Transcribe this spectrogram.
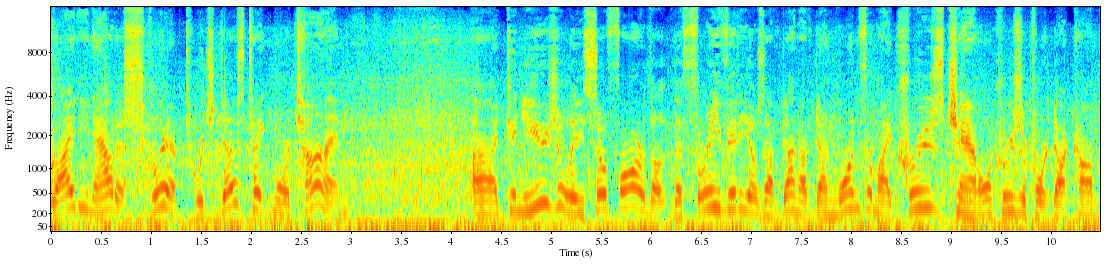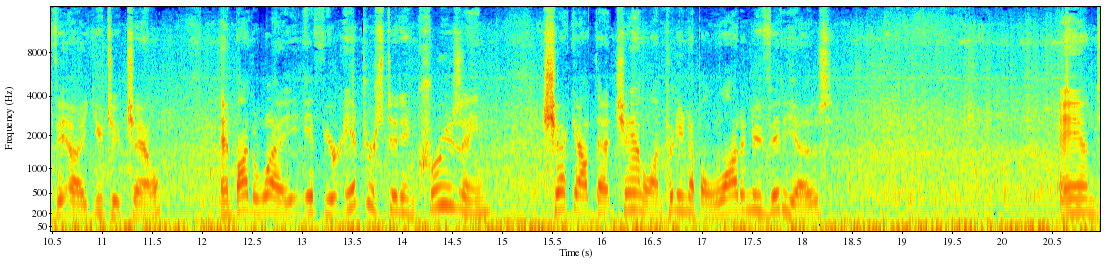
writing out a script which does take more time uh, can usually so far the, the three videos I've done I've done one for my cruise channel cruisereport.com uh, YouTube channel. And by the way if you're interested in cruising check out that channel. I'm putting up a lot of new videos. And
